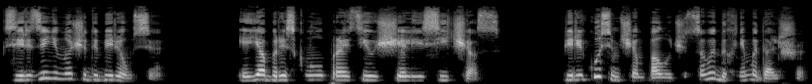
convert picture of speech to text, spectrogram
«К середине ночи доберемся, и я бы рискнул пройти ущелье сейчас. Перекусим, чем получится, выдохнем и дальше.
